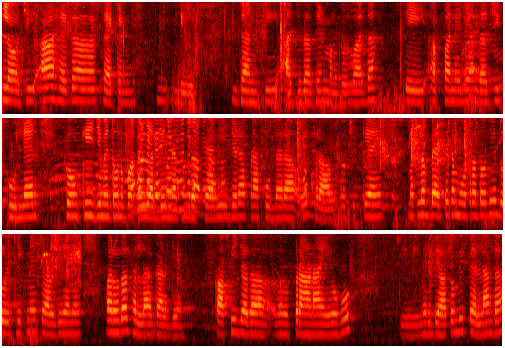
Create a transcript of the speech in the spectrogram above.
ਲਓ ਜੀ, ਆ ਹੈਗਾ ਸੈਕੰਡ ਡੇ ਜਾਂਜੀ ਅੱਜ ਦਾ ਦਿਨ ਮੰਗਲਵਾਰ ਦਾ ਤੇ ਆਪਾਂ ਨੇ ਲਿਆਂਦਾ ਜੀ ਕੂਲਰ, ਕਿਉਂਕਿ ਜਿਵੇਂ ਤੁਹਾਨੂੰ ਪਤਾ ਹੀ ਅੱਗੇ ਮੈਂ ਤੁਹਾਨੂੰ ਦੱਸਿਆ ਵੀ ਜਿਹੜਾ ਆਪਣਾ ਕੂਲਰ ਆ, ਉਹ ਖਰਾਬ ਹੋ ਚੁੱਕਿਆ ਹੈ। ਮਤਲਬ ਵੈਸੇ ਤਾਂ ਮੋਟਰਾਂ ਤਾਂ ਉਹਦੀਆਂ ਦੋ ਹੀ ਠੀਕ ਨੇ, ਚੱਲਦੀਆਂ ਨੇ, ਪਰ ਉਹਦਾ ਥੱਲਾ ਗਲ ਗਿਆ। ਕਾਫੀ ਜ਼ਿਆਦਾ ਪੁਰਾਣਾ ਹੈ ਉਹ। ਤੇ ਮੇਰੇ ਵਿਆਹ ਤੋਂ ਵੀ ਪਹਿਲਾਂ ਦਾ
